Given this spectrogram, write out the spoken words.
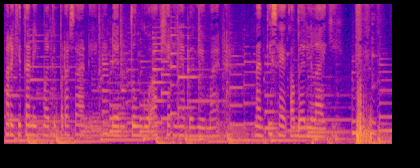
mari kita nikmati perasaan ini dan tunggu akhirnya bagaimana. Nanti saya kabari lagi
